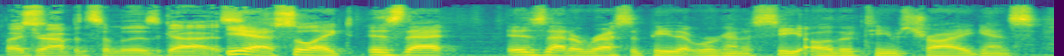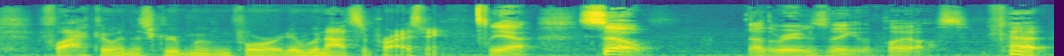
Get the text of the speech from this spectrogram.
by dropping some of those guys. yeah, so like, is that is that a recipe that we're going to see other teams try against Flacco in this group moving forward? It would not surprise me. Yeah. So, now the Ravens making the playoffs.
